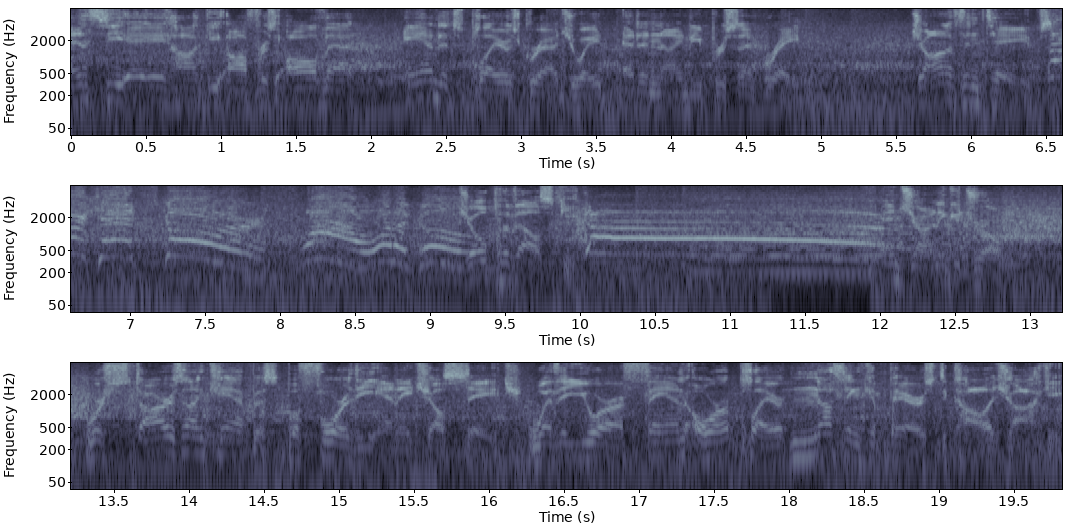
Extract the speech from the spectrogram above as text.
NCAA hockey offers all that, and its players graduate at a 90% rate. Jonathan Toews. Backhand scores! Wow, what a goal! Joe Pavelski. And Johnny Gaudreau were stars on campus before the NHL stage. Whether you are a fan or a player, nothing compares to college hockey.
